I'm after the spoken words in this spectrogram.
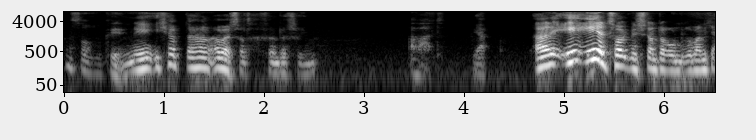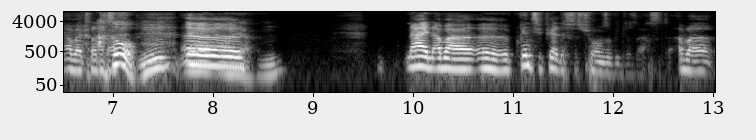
Das ist doch okay. Nee, ich habe da einen Arbeitsvertrag für unterschrieben. Aber warte. Ah, nee, E- Ehezeugnis stand da oben drüber, nicht Arbeitsvertrag. Ach so. Hm? Ja, Äh, ah, ja. Hm. Nein, aber äh, prinzipiell ist es schon so, wie du sagst. Aber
